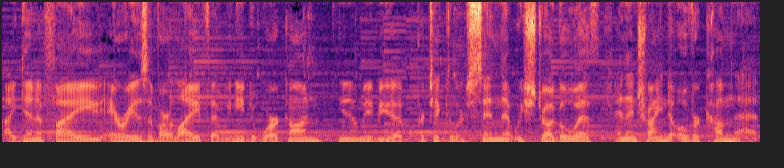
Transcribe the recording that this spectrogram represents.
identify areas of our life that we need to work on, you know, maybe a particular sin that we struggle with, and then trying to overcome that,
